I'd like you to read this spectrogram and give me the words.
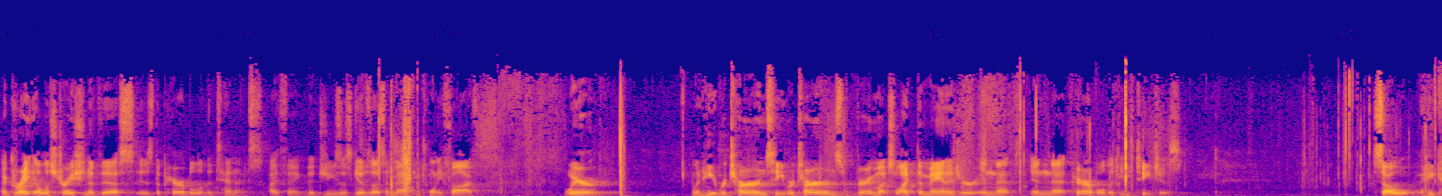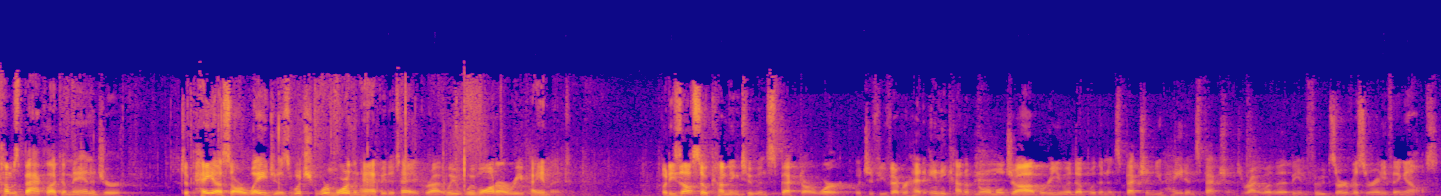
A great illustration of this is the parable of the tenants, I think, that Jesus gives us in Matthew 25, where when he returns, he returns very much like the manager in that, in that parable that he teaches. So he comes back like a manager to pay us our wages, which we're more than happy to take, right? We, we want our repayment. But he's also coming to inspect our work, which, if you've ever had any kind of normal job where you end up with an inspection, you hate inspections, right? Whether that be in food service or anything else.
